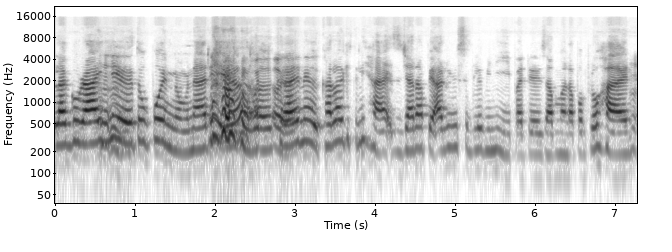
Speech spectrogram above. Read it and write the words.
Lagu raya tu pun menarik ya. uh, kerana kalau kita lihat sejarah PRU sebelum ini pada zaman 80-an,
